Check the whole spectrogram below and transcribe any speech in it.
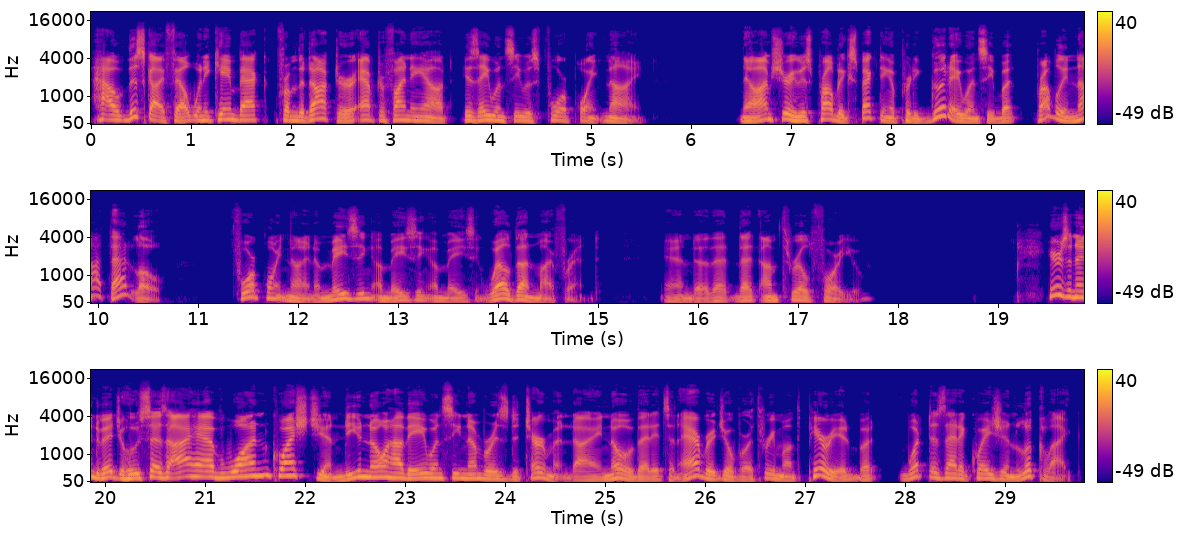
how this guy felt when he came back from the doctor after finding out his A1C was 4.9. Now, I'm sure he was probably expecting a pretty good A1C, but probably not that low. 4.9. Amazing, amazing, amazing. Well done, my friend. And uh, that, that I'm thrilled for you. Here's an individual who says, I have one question. Do you know how the A1C number is determined? I know that it's an average over a three month period, but what does that equation look like?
